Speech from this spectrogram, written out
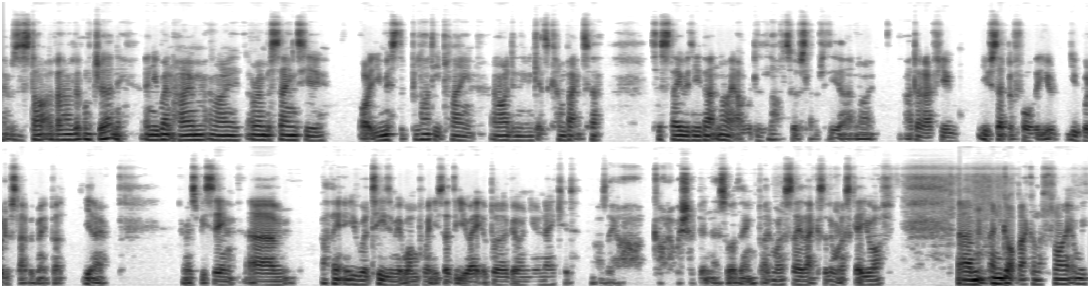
it was the start of our little journey. And you went home and I, I remember saying to you oh you missed the bloody plane and I didn't even get to come back to to stay with you that night. I would love to have slept with you that night. I don't know if you you've said before that you you would have slept with me but you know it must be seen. Um, I think you were teasing me at one point. You said that you ate a burger and you're naked. I was like, oh god, I wish I'd been there, sort of thing. But I didn't want to say that because I didn't want to scare you off. Um, and you got back on the flight, and we,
